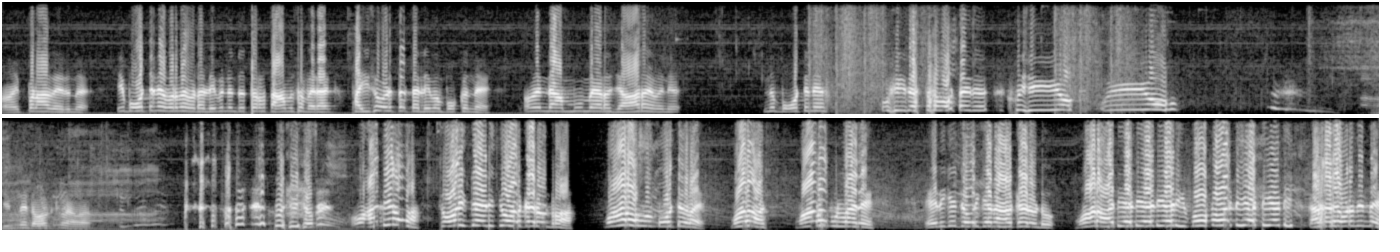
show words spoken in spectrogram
ആ ഇപ്പഴാ വരുന്നത് ഈ ബോട്ടിനെ വെറുതെ വിടല്ലേ? ഇവൻ എന്ത് ഇത്ര താമസം വരാൻ? പൈസ കൊടുത്തിട്ടല്ലേ ഇവൻ പൊക്കുന്നേ? അവന്റെ അമ്മൂമ്മയുടെ ജാട ഇവന്. ഇന്ന് ബോട്ടിനെ ഇതെത്ര ബോട്ടാ ഇത്? അയ്യോ അയ്യോ ഇന്ന് ഡോക്ടറാവാ ചോദിക്കാൻ എനിക്കും ആൾക്കാരുണ്ടോ വാടാ ബോട്ടുകളെ. വാടാ വാടാ പിള്ളാരെ. എനിക്ക് ചോദിക്കാൻ ആൾക്കാരുണ്ടോ? വാടാ അടി അടി അടി അടി പോ പോ അടി അടി അടി. കണാര അവിടെ നിന്നെ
